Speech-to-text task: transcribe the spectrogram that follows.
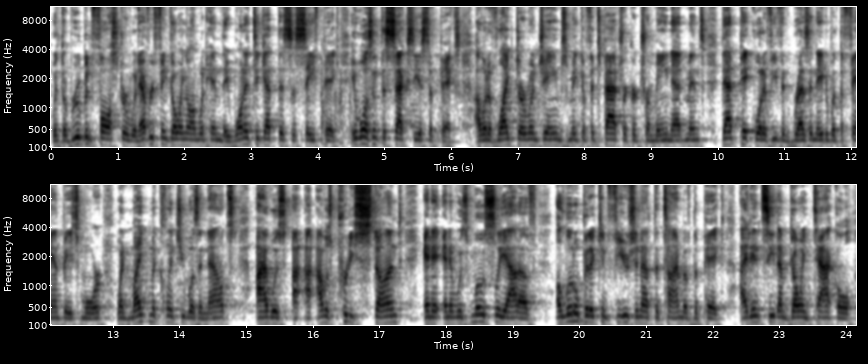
With the Reuben Foster, with everything going on with him, they wanted to get this a safe pick. It wasn't the sexiest of picks. I would have liked Derwin James, Minkah Fitzpatrick, or Tremaine Edmunds. That pick would have even resonated with the fan base more. When Mike McGlinchey was announced, I was I, I was pretty stunned, and it, and it was mostly out of a little bit of confusion at the time of the pick. I didn't see them going tackle,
